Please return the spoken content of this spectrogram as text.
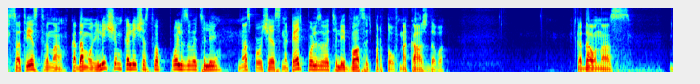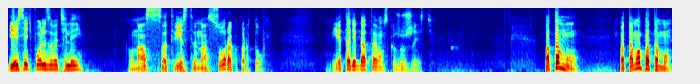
соответственно, когда мы увеличим количество пользователей, у нас получается на 5 пользователей 20 портов на каждого. Когда у нас 10 пользователей, у нас, соответственно, 40 портов. И это, ребята, я вам скажу, жесть. Потому, потому, потому,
